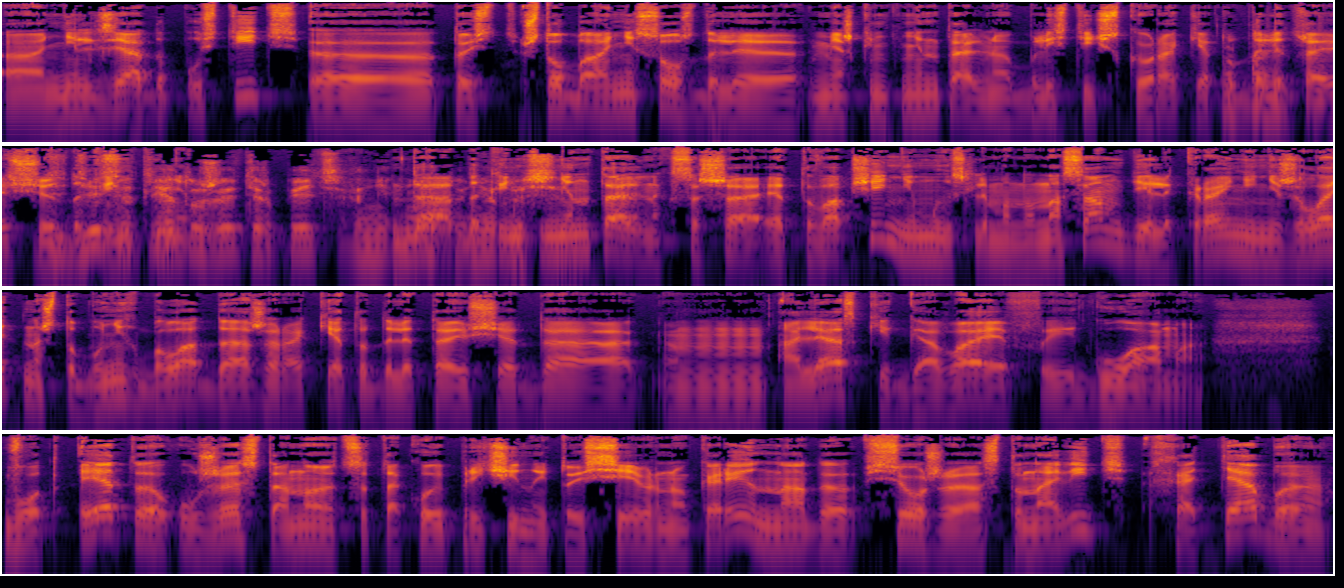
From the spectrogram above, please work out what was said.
Э, нельзя допустить, э, то есть, чтобы они создали межконтинентальную баллистическую ракету, ну, долетающую до 10 контин... лет уже терпеть не, Да, нету, до континентальных сил. США это вообще немыслимо, но на самом деле крайне нежелательно, чтобы у них была даже ракета, долетающая до Аляски, Гавайев и Гуама. Вот это уже становится такой причиной. То есть Северную Корею надо все же остановить хотя бы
